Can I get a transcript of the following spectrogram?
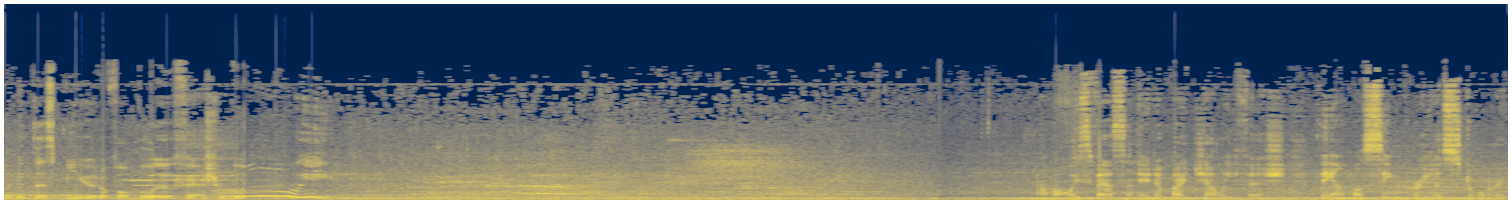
Look at this beautiful bluefish. Woo-wee! Always fascinated by jellyfish. They almost seem prehistoric.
